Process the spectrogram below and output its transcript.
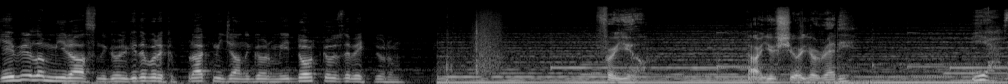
Gabriel'a mirasını gölgede bırakıp bırakmayacağını görmeyi dört gözle bekliyorum. For you. Are you sure you're ready? Yes.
